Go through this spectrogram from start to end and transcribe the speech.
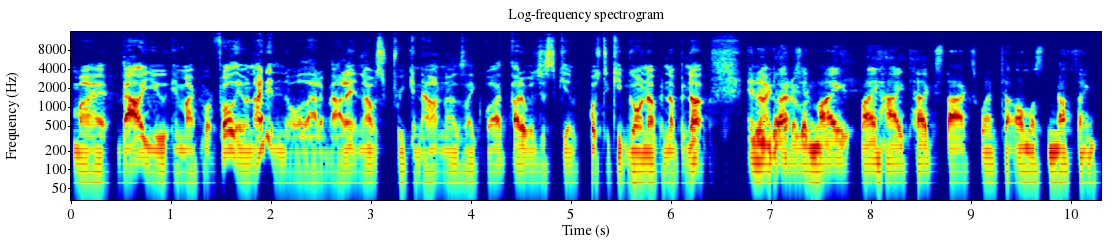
my value in my portfolio and I didn't know a lot about it and I was freaking out and I was like, well, I thought it was just supposed to keep going up and up and up. And Reduction, I got my my high tech stocks went to almost nothing.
